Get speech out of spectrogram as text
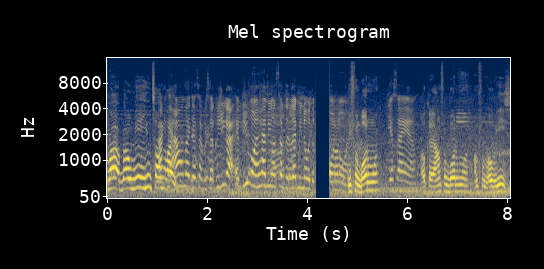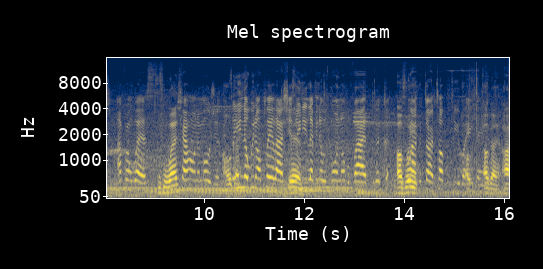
bro. bro me and you I, talking can't, like. I don't like that type of stuff. Cause you got, if you gonna have me on something, let me know what the f- going. You from Baltimore? Yes, I am. Okay, I'm from Baltimore. I'm from over east. I'm from West. You from West? Calhoun and Mosher. So Okay. you know we don't play a lot of shit. So you need to let me know what's going on before I, Oh, before for I you- can start talking to you about anything. Okay, all right, all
